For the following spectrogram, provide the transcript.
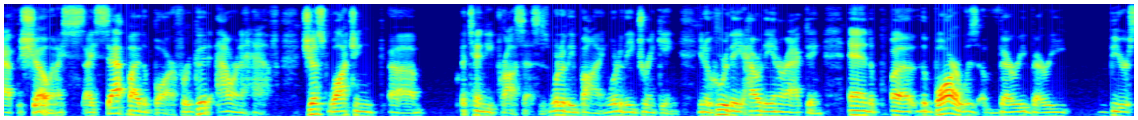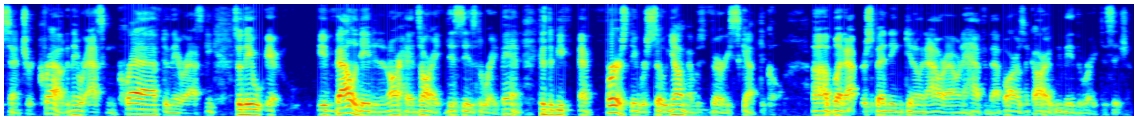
at the show, and I, I sat by the bar for a good hour and a half just watching uh, attendee processes. What are they buying? What are they drinking? You know, who are they? How are they interacting? And uh, the bar was a very, very beer centric crowd, and they were asking craft, and they were asking. So they it, it validated in our heads. All right, this is the right band. Because to be at first they were so young, I was very skeptical. Uh, but after spending you know an hour, hour and a half at that bar, I was like, all right, we made the right decision.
